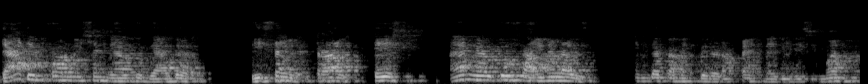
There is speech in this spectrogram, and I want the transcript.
that information we have to gather, decide, try, taste, and we have to finalize in the coming period of time, maybe this month.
